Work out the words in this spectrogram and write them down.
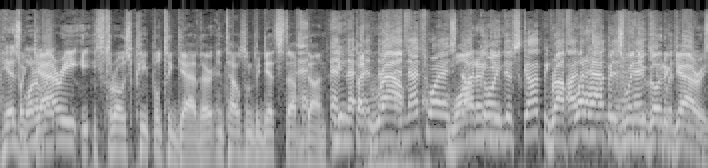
Here's but of my- Gary throws people together and tells them to get stuff done. and that- but and Ralph, and that's why I why stopped don't going you- to Scott, Ralph, what happens when you go to and Gary?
